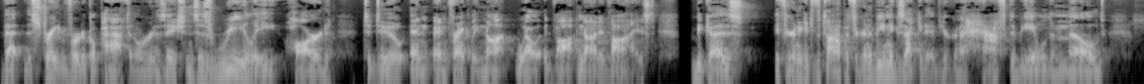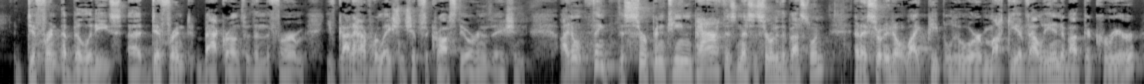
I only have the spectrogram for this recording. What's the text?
that the straight vertical path in organizations is really hard to do and, and frankly not well advi- not advised because if you're going to get to the top, if you're going to be an executive, you're going to have to be able to meld different abilities, uh, different backgrounds within the firm. You've got to have relationships across the organization. I don't think the serpentine path is necessarily the best one. And I certainly don't like people who are Machiavellian about their career.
